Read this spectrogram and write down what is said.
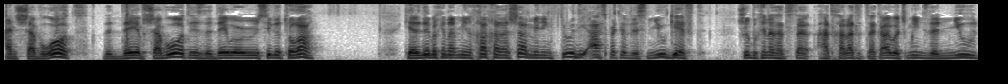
And Shavuot, the day of Shavuot, is the day where we receive the Torah. Meaning through the aspect of this new gift, which means the new,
